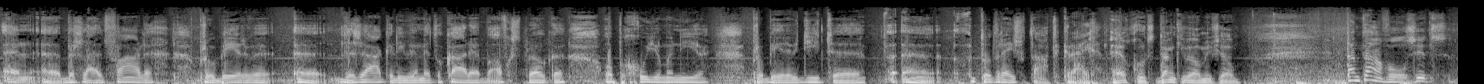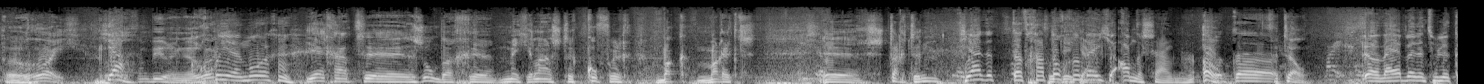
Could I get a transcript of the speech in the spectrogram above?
en eh, besluitvaardig proberen we eh, de zaken die we met elkaar hebben afgesproken op een goede manier proberen we die te, eh, eh, tot resultaat te krijgen. Heel goed, dankjewel Michel. Aan tafel zit Roy. Ja. Roy van Buringen. Roy, Goedemorgen. jij gaat eh, zondag eh, met je laatste kofferbakmarkt eh, starten. Ja, dat, dat gaat toch een jaar. beetje anders zijn. Oh, eh, vertel. ja, wij hebben natuurlijk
